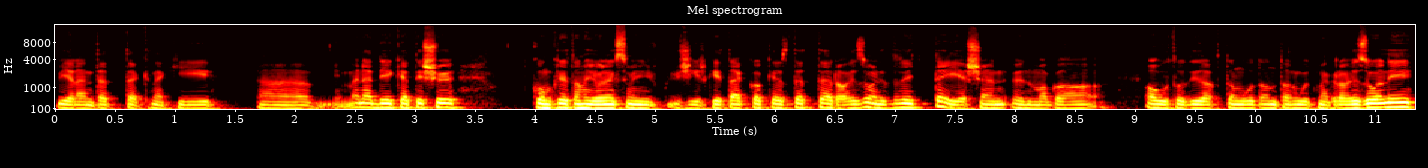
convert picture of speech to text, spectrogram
jelentettek neki menedéket, és ő konkrétan, hogy jól emlékszem, hogy zsírkétákkal kezdett el rajzolni, tehát egy teljesen önmaga autodidakta módon tanult meg rajzolni.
